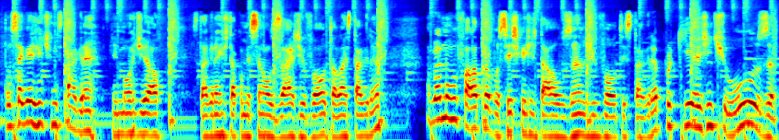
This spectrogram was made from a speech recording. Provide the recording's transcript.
Então segue a gente no Instagram, primordial. Instagram a gente tá começando a usar de volta lá Instagram. Agora não vou falar para vocês que a gente tá usando de volta o Instagram, porque a gente usa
